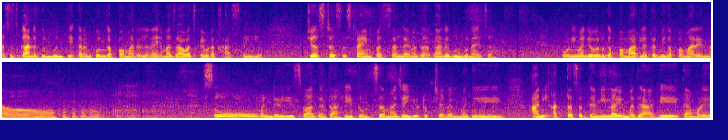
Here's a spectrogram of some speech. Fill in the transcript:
असंच गाणं गुणगुणते कारण कोण गप्पा मारायला नाही. माझा आवाज काही एवढा खास नाही आहे जस्ट असंच टाईमपास चालला आहे माझा गाणं गुणगुणायचा. कोणी माझ्यावर गप्पा मारल्या तर मी गप्पा मारेन ना. सो मंडळी स्वागत आहे तुमचं माझ्या यूट्यूब चॅनलमध्ये आणि आत्ता सध्या मी लाईव्हमध्ये आहे. त्यामुळे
